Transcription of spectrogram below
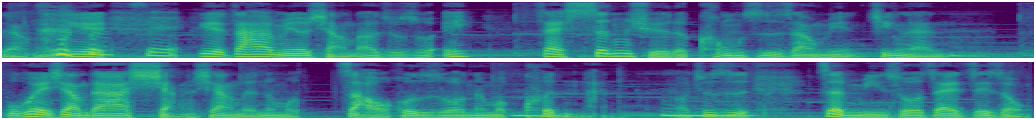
这样子，因为是。因为大家没有想到，就是说，哎，在声学的控制上面，竟然不会像大家想象的那么糟，或者说那么困难哦，就是证明说，在这种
